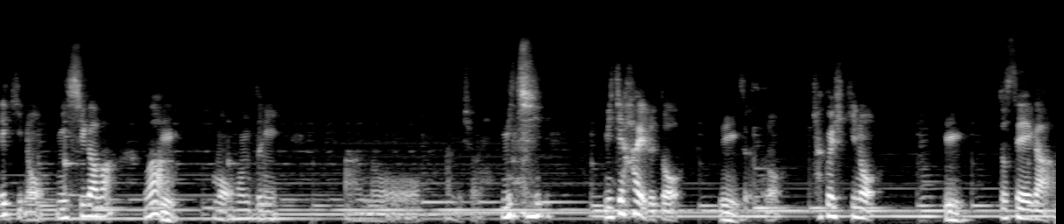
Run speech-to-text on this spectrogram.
駅の西側は、うんもう本当に、あ道、道入ると、うん。その客引きのうん。女性が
